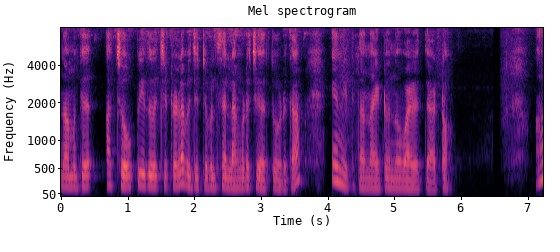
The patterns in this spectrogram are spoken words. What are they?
നമുക്ക് ആ ചോപ്പ് ചെയ്ത് വെച്ചിട്ടുള്ള വെജിറ്റബിൾസ് എല്ലാം കൂടെ ചേർത്ത് കൊടുക്കാം. എന്നിട്ട് നന്നായിട്ടൊന്ന് വഴറ്റാം കേട്ടോ. ആ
